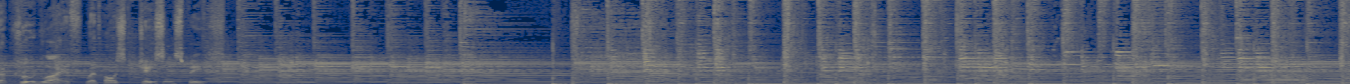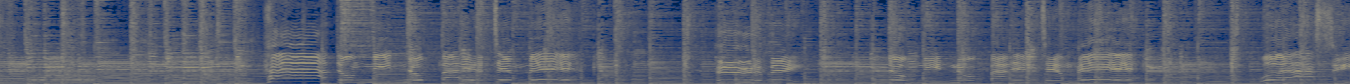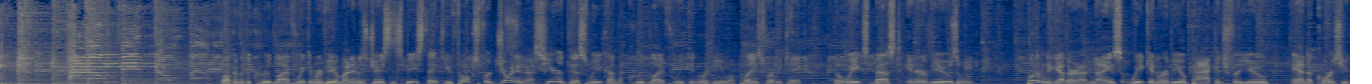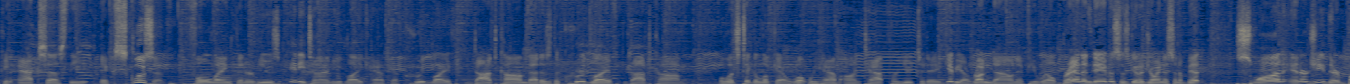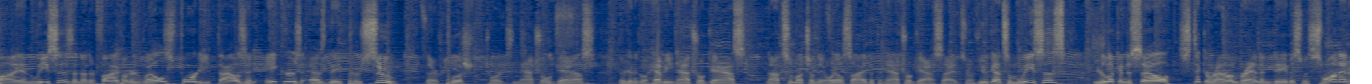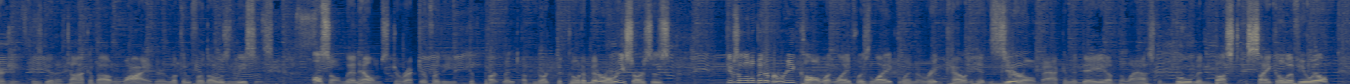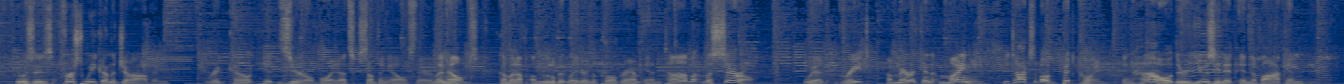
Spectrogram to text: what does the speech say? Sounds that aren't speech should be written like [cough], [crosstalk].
The Crude Life with host Jason Spiess. Welcome to the Crude Life Week in Review. My name is Jason Spiess. Thank you, folks, for joining us here this week on the Crude Life Week in Review, a place where we take the week's best interviews and we put them together in a nice week in review package for you. And of course, you can access the exclusive full length interviews anytime you'd like at thecrudelife.com. That is thecrudelife.com. Well, let's take a look at what we have on tap for you today. Give you a rundown, if you will. Brandon Davis is going to join us in a bit. Swan Energy, they're buying leases, another 500 wells, 40,000 acres as they pursue their push towards natural gas. They're going to go heavy natural gas, not so much on the oil side, but the natural gas side. So if you've got some leases you're looking to sell, stick around. Brandon Davis with Swan Energy is going to talk about why they're looking for those leases. Also, Lynn Helms, director for the Department of North Dakota Mineral Resources, gives a little bit of a recall what life was like when rig count hit zero back in the day of the last boom and bust cycle, if you will. It was his first week on the job, and rig count hit zero. Boy, that's something else there. Lynn Helms coming up a little bit later in the program, and Tom Macero with Great American Mining. He talks about Bitcoin and how they're using it in the Bakken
